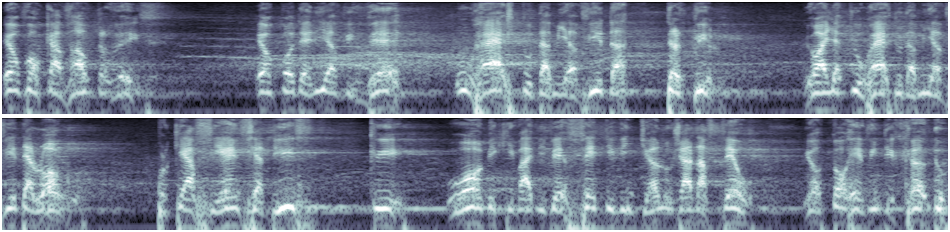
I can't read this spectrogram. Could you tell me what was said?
eu vou casar outra vez. Eu poderia viver o resto da minha vida tranquilo. E olha que o resto da minha vida é longo, porque a ciência diz que o homem que vai viver 120 anos já nasceu. E eu estou reivindicando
